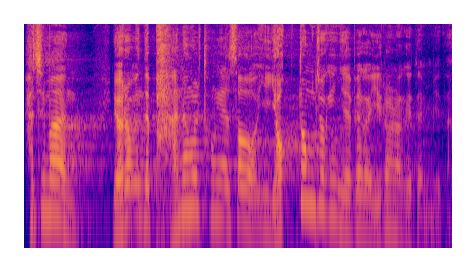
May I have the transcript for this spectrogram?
하지만 여러분들 반응을 통해서 이 역동적인 예배가 일어나게 됩니다.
